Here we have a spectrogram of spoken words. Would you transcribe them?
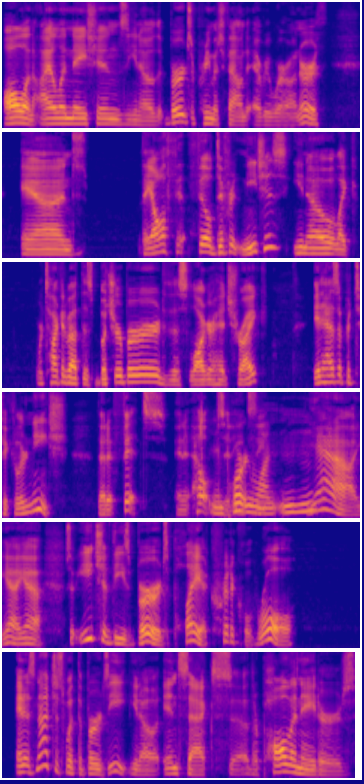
all in island nations. You know, the birds are pretty much found everywhere on Earth, and they all fill different niches. You know, like we're talking about this butcher bird, this loggerhead shrike. It has a particular niche that it fits and it helps. An important the- one. hmm Yeah, yeah, yeah. So each of these birds play a critical role. And it's not just what the birds eat, you know, insects, uh, they're pollinators,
